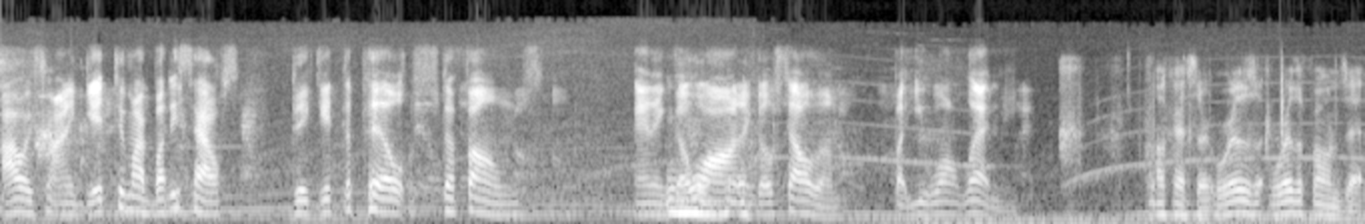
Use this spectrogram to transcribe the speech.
I was trying to get to my buddy's house to get the pills, the phones, and then go on and go sell them. But you won't let me. Okay, sir. Where's where are the phones at?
